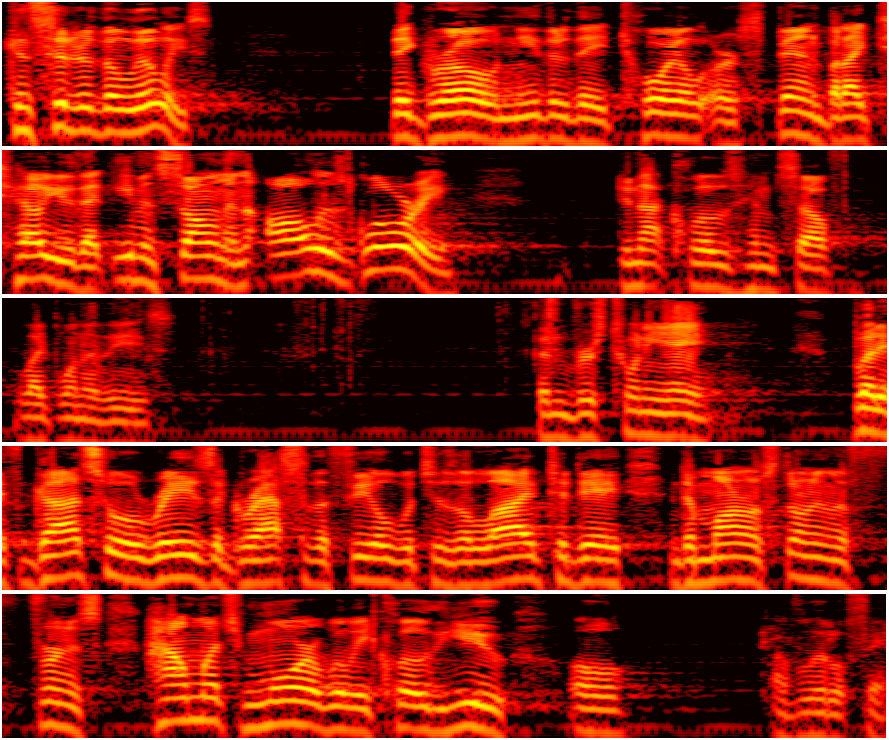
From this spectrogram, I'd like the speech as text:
Consider the lilies. they grow, neither they toil or spin. But I tell you that even Solomon, all his glory, do not clothe himself like one of these. But in verse 28, but if God so raise the grass of the field, which is alive today and tomorrow is thrown in the furnace, how much more will he clothe you, O of little faith?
